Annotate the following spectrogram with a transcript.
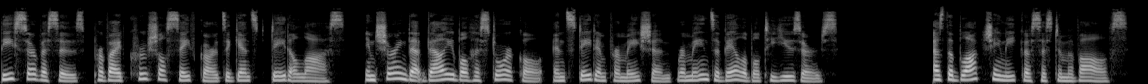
these services provide crucial safeguards against data loss, ensuring that valuable historical and state information remains available to users. As the blockchain ecosystem evolves,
